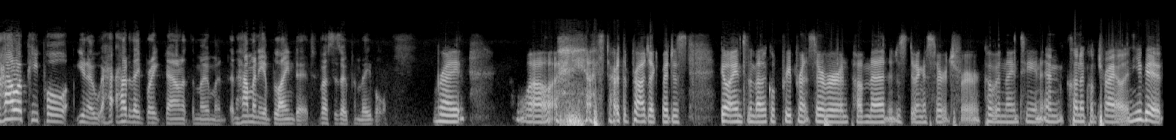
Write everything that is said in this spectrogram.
how are people, you know, how do they break down at the moment, and how many are blinded versus open label? Right. Well, I started the project by just going to the medical preprint server and PubMed and just doing a search for COVID 19 and clinical trial. And you get,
